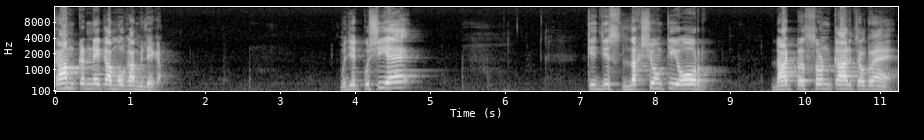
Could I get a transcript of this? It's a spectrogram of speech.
काम करने का मौका मिलेगा। मुझे खुशी है कि जिस लक्ष्यों की ओर डॉक्टर स्वर्णकार चल रहे हैं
